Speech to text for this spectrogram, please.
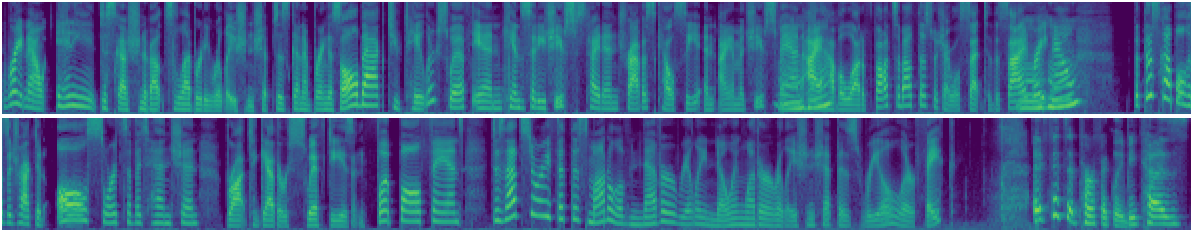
Right now, any discussion about celebrity relationships is going to bring us all back to Taylor Swift and Kansas City Chiefs tight end Travis Kelce. And I am a Chiefs fan. Mm-hmm. I have a lot of thoughts about this, which I will set to the side mm-hmm. right now. But this couple has attracted all sorts of attention, brought together Swifties and football fans. Does that story fit this model of never really knowing whether a relationship is real or fake? It fits it perfectly because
